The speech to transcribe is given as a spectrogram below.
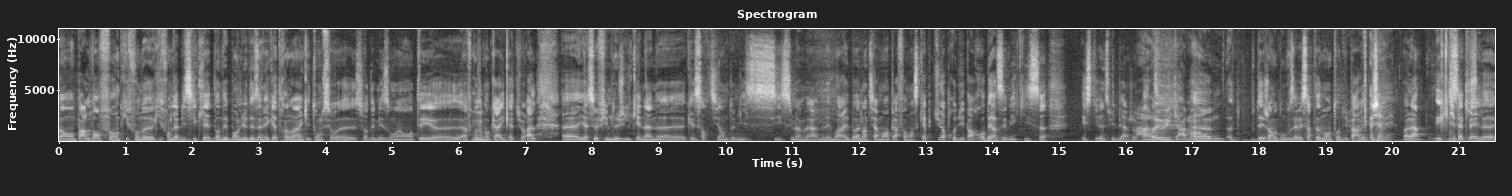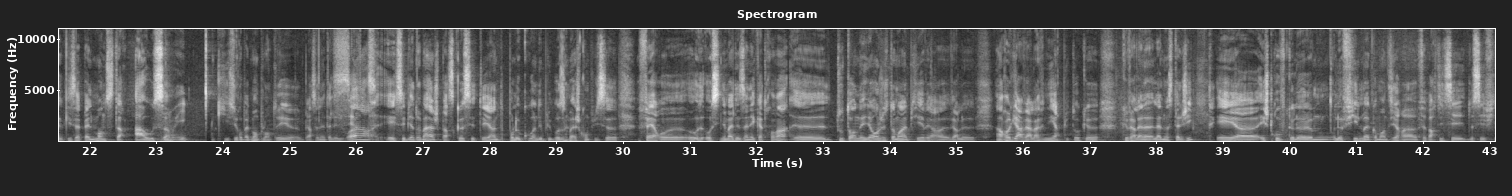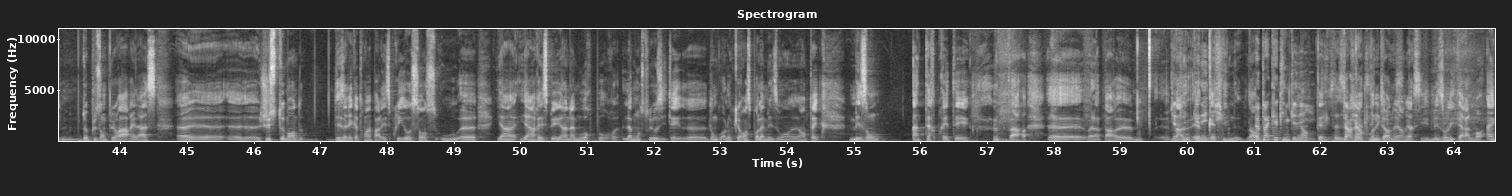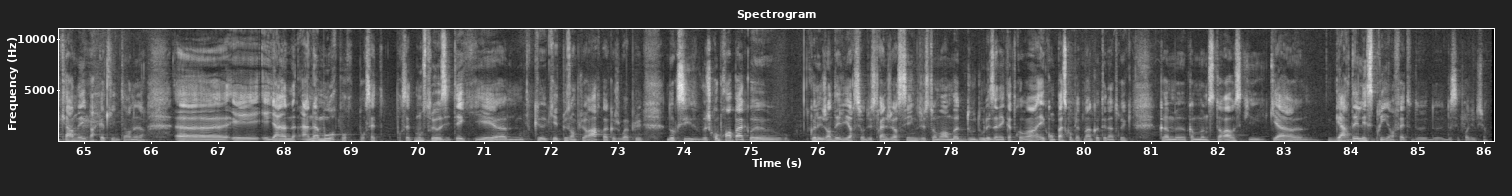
Ben, on parle d'enfants qui font de, qui font de la bicyclette dans des banlieues des années 80 et qui tombent sur, euh, sur des maisons hantées euh, affreusement Mhm. caricaturales. Euh, Il y a ce film de Gilles Kennan euh, qui est sorti en 2006, si ma mémoire est bonne, entièrement en performance capture, produit par Robert Zemeckis et Steven Spielberg, je crois. Ah oui, oui, carrément. Euh, des gens dont vous avez certainement entendu parler. Jamais. Voilà, et s'appelle qui s'appelle Monster House Oui. Qui s'est complètement planté, euh, personne n'est allé le voir, et c'est bien dommage parce que c'était pour le coup un des plus beaux hommages qu'on puisse euh, faire euh, au, au cinéma des années 80, euh, tout en ayant justement un pied vers, vers le, un regard vers l'avenir plutôt que, que vers la, la nostalgie. Et, euh, et je trouve que le, le film, comment dire, fait partie de ces, de ces films de plus en plus rares, hélas, euh, justement des années 80 par l'esprit, au sens où euh, il y, a un- il y a un respect et un amour pour la monstruosité, euh, donc en l'occurrence pour la maison euh, hantée, maison interprétée par euh, voilà par euh, Kathleen par- Kennedy. Kathleen- non, Euh, pas Kathleen Kennedy. non, Kath- Ça, c'est Turner. Kathleen Turner, merci. Maison littéralement incarnée par Kathleen Turner. Euh, et et il y a un, un amour pour, pour cette pour cette monstruosité qui est euh, que- qui est de plus en plus rare, quoi, que je vois plus. Donc si je comprends pas que que les gens délirent sur du Stranger Things justement en mode doudou les années 80 et qu'on passe complètement à côté d'un truc comme euh, comme Monster House qui, qui a euh, gardé l'esprit en fait de, de, de ces productions.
